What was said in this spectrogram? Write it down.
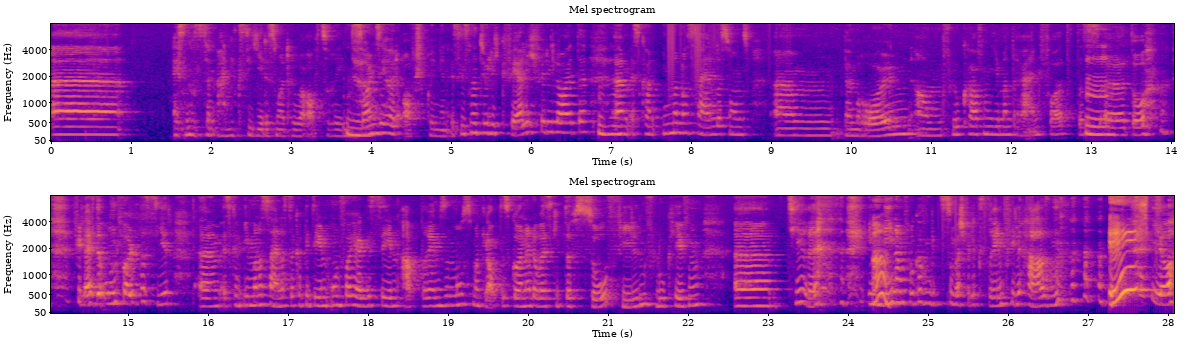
Äh, es nutzt dann auch nichts, sich jedes Mal darüber aufzuregen. Ja. Sollen sie halt aufspringen. Es ist natürlich gefährlich für die Leute. Ähm, es kann immer noch sein, dass uns ähm, beim Rollen am Flughafen jemand reinfährt, dass äh, da vielleicht ein Unfall passiert. Ähm, es kann immer noch sein, dass der Kapitän unvorhergesehen abbremsen muss. Man glaubt das gar nicht, aber es gibt auf so vielen Flughäfen äh, Tiere. In Wien am Flughafen gibt es zum Beispiel extrem viele Hasen. Echt? ja.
